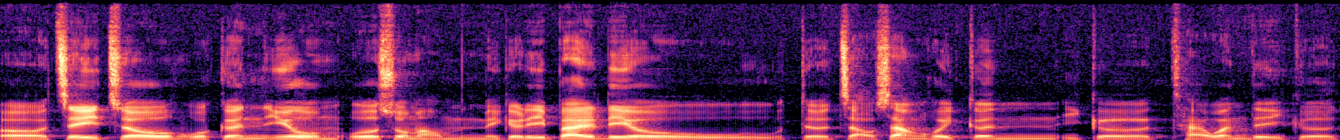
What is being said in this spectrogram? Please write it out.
呃这一周，我跟因为我们我有说嘛，我们每个礼拜六的早上会跟一个台湾的一个。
